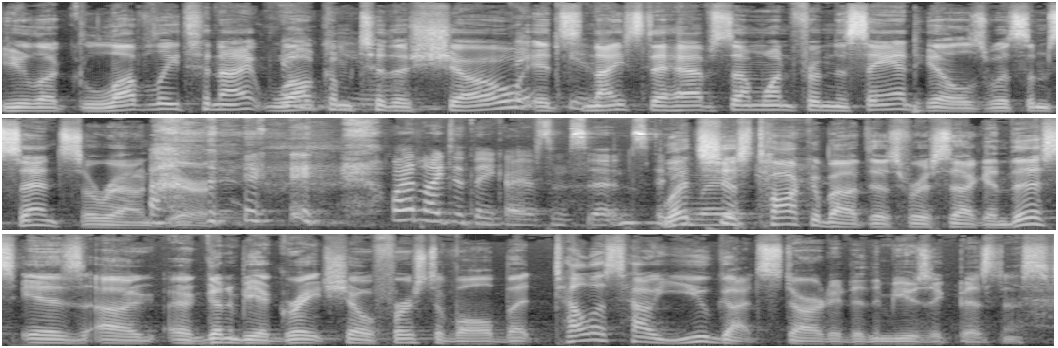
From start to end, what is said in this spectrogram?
You look lovely tonight. Welcome to the show. Thank it's you. nice to have someone from the Sand Hills with some sense around here. well, I'd like to think I have some sense. Let's just talk about this for a second. This is uh, uh, going to be a great show, first of all, but tell us how you got started in the music business.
